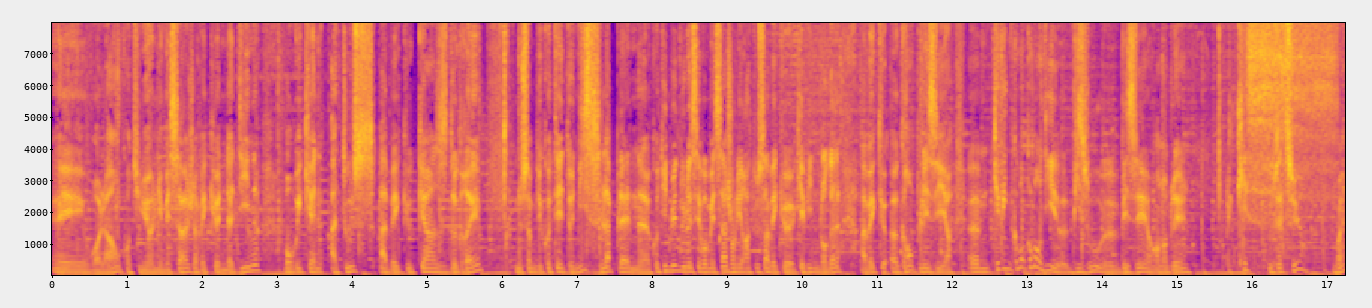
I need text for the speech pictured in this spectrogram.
Et voilà, on continue les messages avec Nadine. Bon week-end à tous avec 15 degrés. Nous sommes du côté de Nice, la plaine. Continuez de nous laisser vos messages. On lira tout ça avec euh, Kevin Blondel avec grand plaisir. Kevin, comment, comment on dit euh, bisou, euh, baiser en anglais Vous êtes sûr Ouais.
